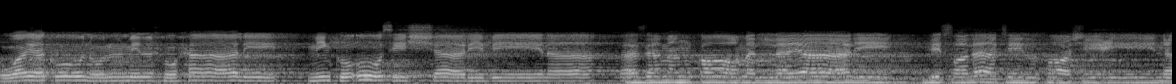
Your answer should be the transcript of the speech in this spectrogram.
ويكون الملح حالي من كؤوس الشاربين. فزمن قام الليالي بصلاة الخاشعين.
